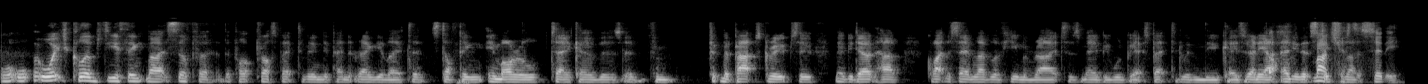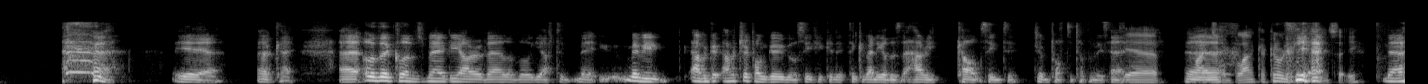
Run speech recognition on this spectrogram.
Wh- wh- Which clubs do you think might suffer at the prospect of an independent regulator stopping immoral takeovers from perhaps groups who maybe don't have quite the same level of human rights as maybe would be expected within the UK? Is there any any that stick to Manchester City. yeah. Okay. Uh, other clubs maybe are available. You have to may- maybe have a go- have a trip on Google, see if you can think of any others that Harry can't seem to jump off the top of his head. Yeah, mine's Uh, on blank. I can only think yeah. of Man City. No.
